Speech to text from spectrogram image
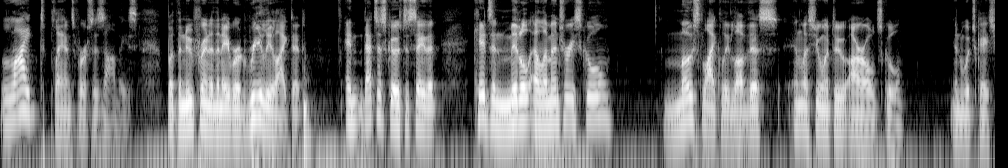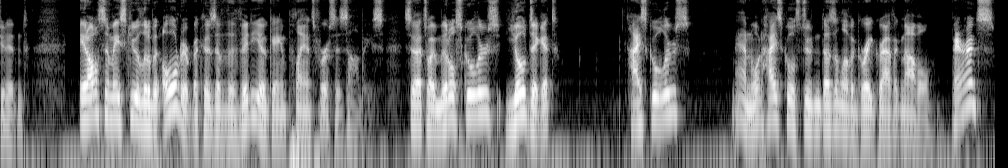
liked Plants vs. Zombies, but the new friend in the neighborhood really liked it. And that just goes to say that kids in middle elementary school most likely love this, unless you went to our old school, in which case you didn't. It also may skew a little bit older because of the video game Plants vs. Zombies. So that's why middle schoolers, you'll dig it. High schoolers, man, what high school student doesn't love a great graphic novel? Parents,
